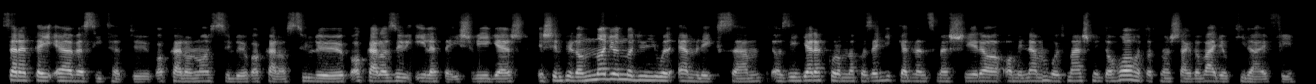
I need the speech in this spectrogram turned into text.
szerettei elveszíthetők, akár a nagyszülők, akár a szülők, akár az ő élete is véges. És én például nagyon-nagyon jól emlékszem az én gyerekkoromnak az egyik kedvenc mesére, ami nem volt más, mint a halhatatlanságra vágyó királyfi.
